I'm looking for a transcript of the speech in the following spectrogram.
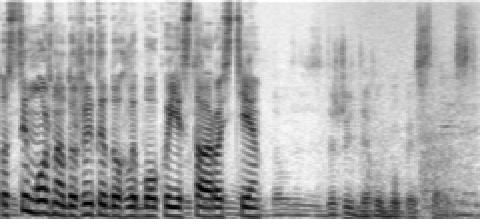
то з цим можна дожити до глибокої старості. Дожить до глубокой старости.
